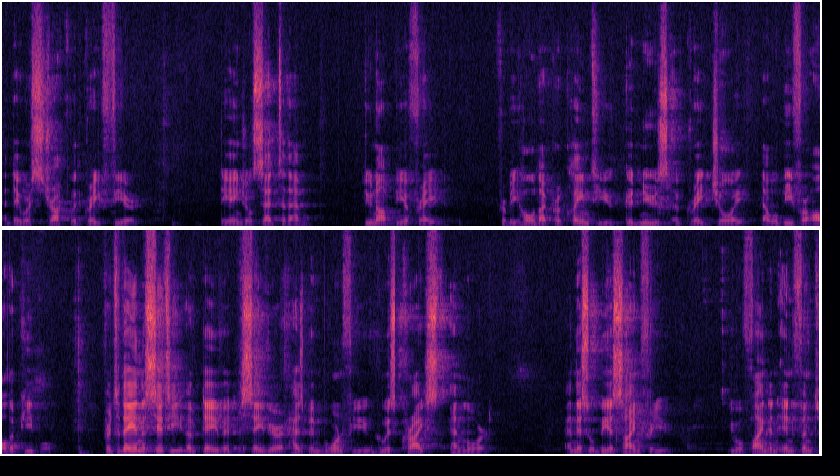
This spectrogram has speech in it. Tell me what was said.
and they were struck with great fear. The angel said to them, Do not be afraid, for behold, I proclaim to you good news of great joy that will be for all the people. For today in the city of David, a Savior has been born for you, who is Christ and Lord. And this will be a sign for you. You will find an infant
